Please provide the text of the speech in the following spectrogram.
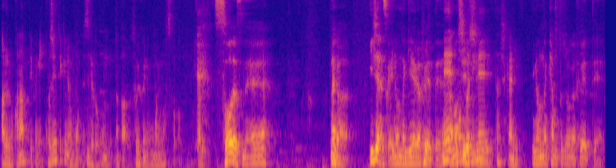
あるのかなっていうふうに個人的には思うんですけど、うんうん、なんかそういうふうに思いますか？そうですね。なんかいいじゃないですか。いろんなギアが増えて楽しいし、ね、確かに。いろんなキャンプ場が増えて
